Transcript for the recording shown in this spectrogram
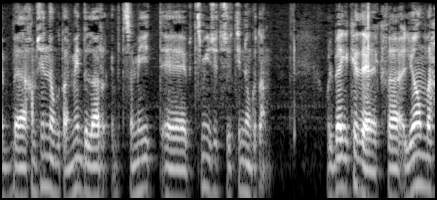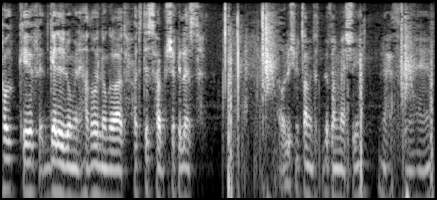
بخمسين نقطة المية دولار بتسعمية آه، بتسعمية وستة وستين نقطة. والباقي كذلك. فاليوم راح أقول كيف تقللوا من هذول النقاط حتى تسحب بشكل أسهل. أول شي نطلع من تطبيق المشي نحذف من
